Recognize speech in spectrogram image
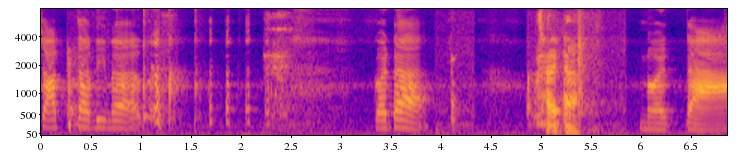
চারটা ডিনার। কয়টা? ছয়টা। নয়টা।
